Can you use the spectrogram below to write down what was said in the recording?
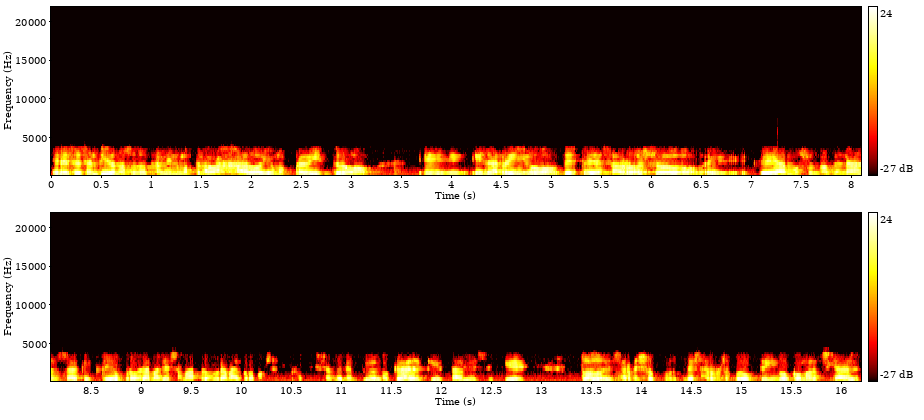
en ese sentido nosotros también hemos trabajado y hemos previsto eh, el arribo de este desarrollo, eh, creamos una ordenanza que crea un programa que se llama Programa de Promoción y Protección del Empleo Local, que establece que todo desarrollo, desarrollo productivo, comercial,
